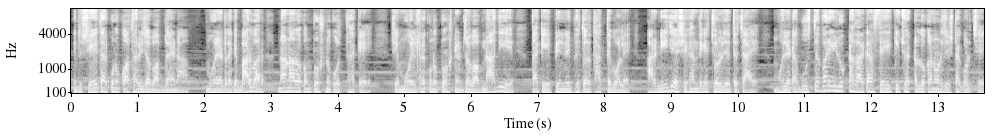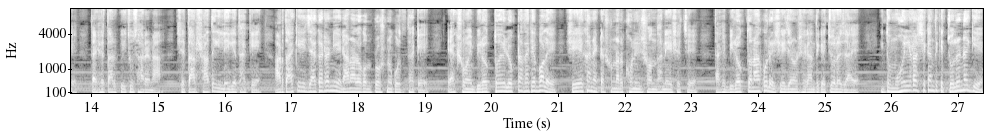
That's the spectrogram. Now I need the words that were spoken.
কিন্তু সে তার কোনো কথারই জবাব দেয় না। মহিলাটা তাকে বারবার নানা রকম প্রশ্ন করতে থাকে। সে মহিলাটার কোনো প্রশ্নের জবাব না দিয়ে তাকে প্লেনের ভেতরে থাকতে বলে। আর নিজে সেখান থেকে চলে যেতে চায়। মহিলাটা বুঝতে পারে এই লোকটা তার কাছ থেকে কিছু একটা লুকানোর চেষ্টা করছে, তাই সে তার পিছু ছাড়ে না। সে তার সাথেই লেগে থাকে। আর তাকে এই জায়গাটা নিয়ে নানা রকম প্রশ্ন করতে থাকে। একসময় বিরক্ত হয়ে লোকটা তাকে বলে, সে এখানে একটা সোনার খনির সন্ধানে এসেছে। তাকে বিরক্ত না করে সে যেন সেখান থেকে চলে যায়। কিন্তু মহিলাটা সেখান থেকে চলে না গিয়ে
